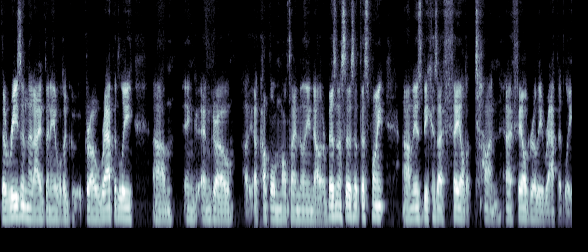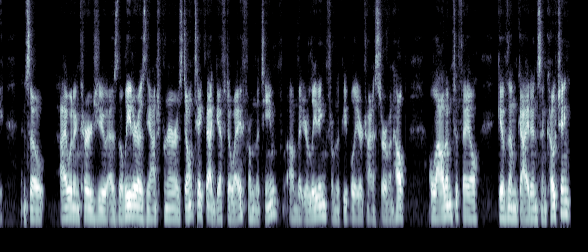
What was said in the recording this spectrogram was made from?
The reason that I've been able to g- grow rapidly um, and, and grow a, couple multi-million dollar businesses at this point um, is because I've failed a ton and I failed really rapidly. And so I would encourage you as the leader, as the entrepreneur, is don't take that gift away from the team um, that you're leading, from the people that you're trying to serve and help. Allow them to fail, give them guidance and coaching.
